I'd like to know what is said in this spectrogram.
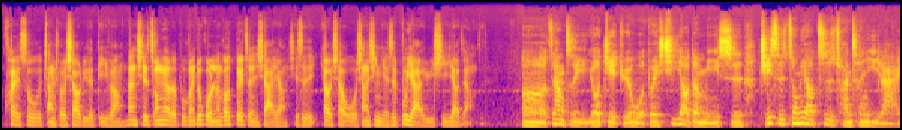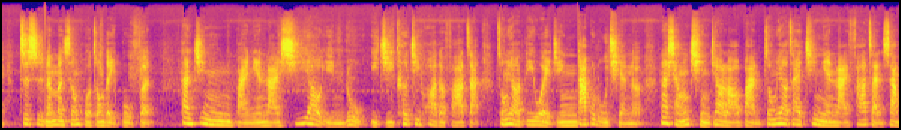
快速讲求效率的地方。但其实中药的部分，如果能够对症下药，其实药效我相信也是不亚于西药这样子。呃，这样子有解决我对西药的迷失。其实中药自传承以来，这是人们生活中的一部分。但近百年来，西药引入以及科技化的发展，中药地位已经大不如前了。那想请教老板，中药在近年来发展上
